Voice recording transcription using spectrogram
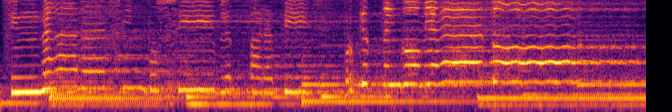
Si nada es imposible para ti, ¿por qué tengo miedo?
